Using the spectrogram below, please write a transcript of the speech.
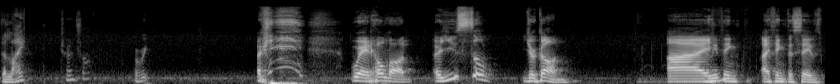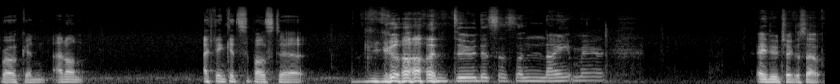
the light turns off. Are we? Wait, hold on. Are you still? You're gone. I think I think the save's broken. I don't. I think it's supposed to. God, dude, this is a nightmare. Hey, dude, check this out.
